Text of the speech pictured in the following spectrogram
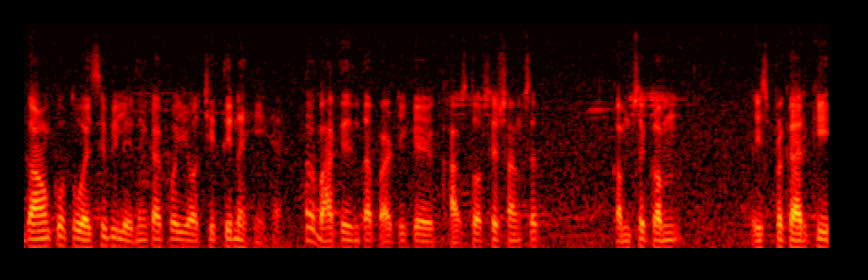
गाँव को तो वैसे भी लेने का कोई औचित्य नहीं है। भारतीय जनता पार्टी के खासतौर से सांसद कम से कम इस प्रकार की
